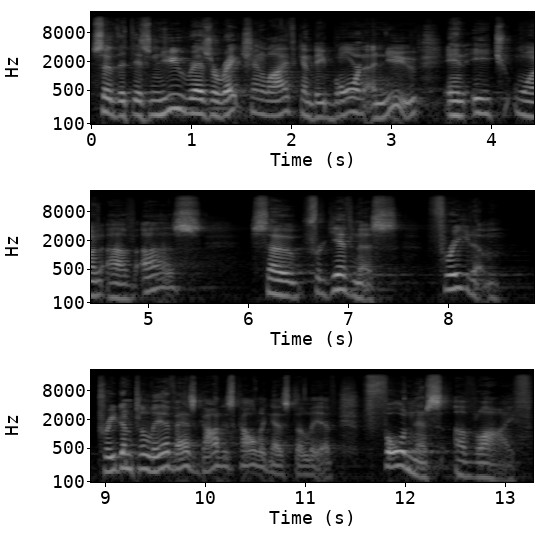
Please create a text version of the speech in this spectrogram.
so that this new resurrection life can be born anew in each one of us. So, forgiveness, freedom, freedom to live as God is calling us to live, fullness of life.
